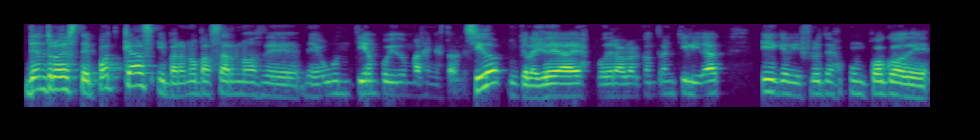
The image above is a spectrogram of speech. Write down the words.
Dentro de este podcast, y para no pasarnos de, un tiempo y de un margen establecido, aunque la idea es poder hablar con tranquilidad y que disfrutes un poco de,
